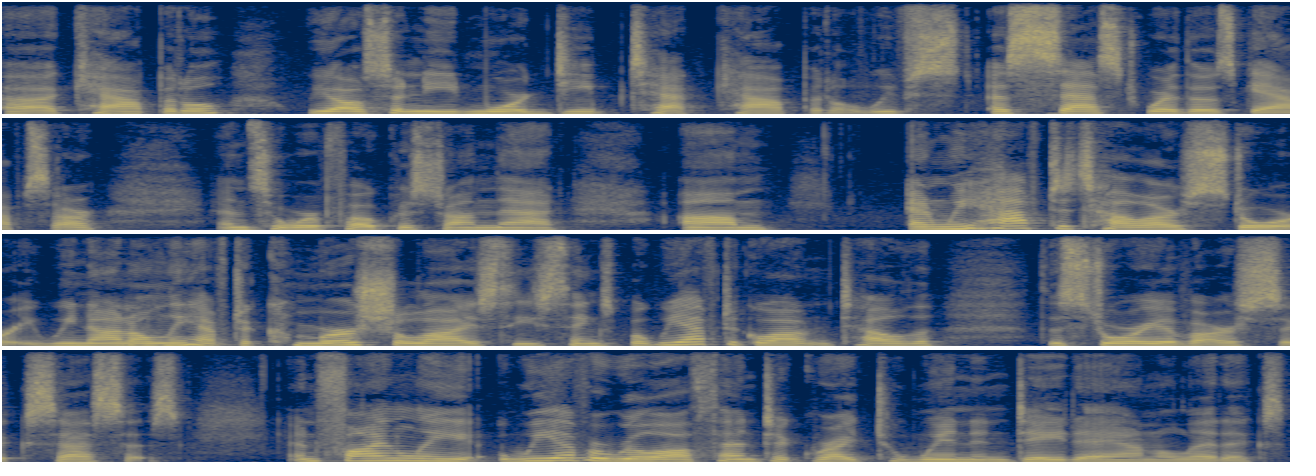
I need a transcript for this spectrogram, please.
uh, capital. We also need more deep tech capital. We've assessed where those gaps are, and so we're focused on that. Um, and we have to tell our story. We not only have to commercialize these things, but we have to go out and tell the, the story of our successes. And finally, we have a real authentic right to win in data analytics,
